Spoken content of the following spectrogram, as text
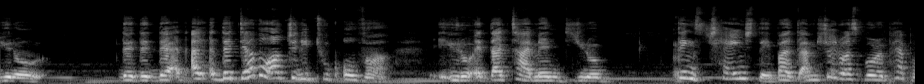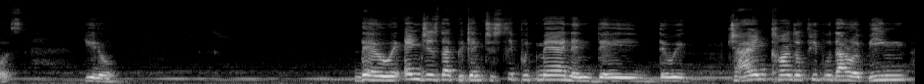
you know, the the the, the devil actually took over, you know, at that time, and you know, things changed there. But I'm sure it was for a purpose, you know. There were angels that began to sleep with men, and they there were giant kinds of people that were being,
